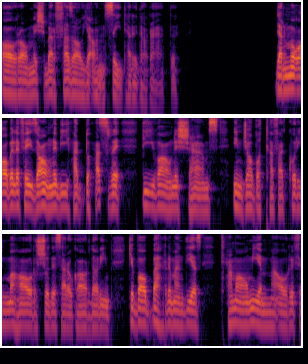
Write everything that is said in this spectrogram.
آرامش بر فضای آن سیطره دارد. در مقابل فیضان بی حد و حصر دیوان شمس. اینجا با تفکری مهار شده سر و کار داریم که با بهرهمندی از تمامی معارف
